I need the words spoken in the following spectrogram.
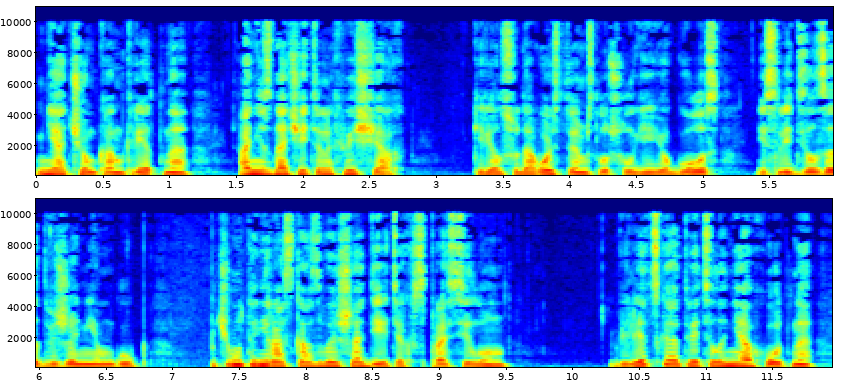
Ни о чем конкретно, о незначительных вещах. Кирилл с удовольствием слушал ее голос и следил за движением губ. «Почему ты не рассказываешь о детях?» — спросил он. Велецкая ответила неохотно —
